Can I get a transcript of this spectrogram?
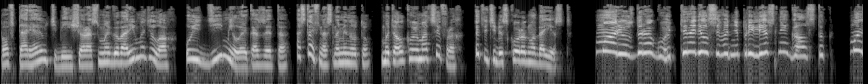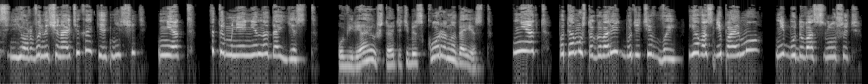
Повторяю тебе еще раз, мы говорим о делах. Уйди, милая Казета, оставь нас на минуту. Мы толкуем о цифрах. Это тебе скоро надоест. Мариус, дорогой, ты надел сегодня прелестный галстук. Монсеньор, вы начинаете кокетничать. Нет, это мне не надоест. Уверяю, что это тебе скоро надоест. «Нет, потому что говорить будете вы. Я вас не пойму, Не буду вас слушать.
